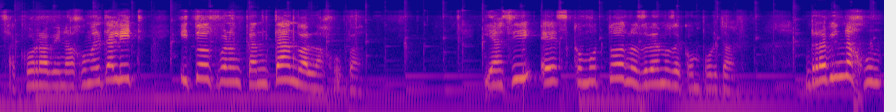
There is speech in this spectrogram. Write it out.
Sacó Rabbi Nahum el talit y todos fueron cantando a la jupa. Y así es como todos nos debemos de comportar. Rabbi Nahum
